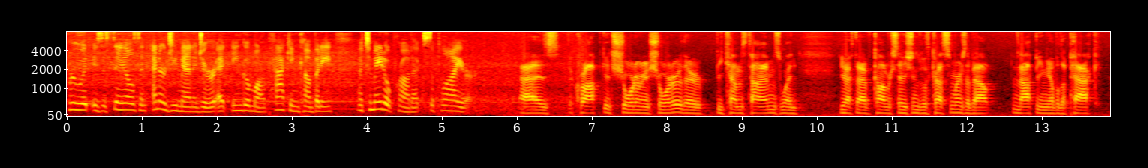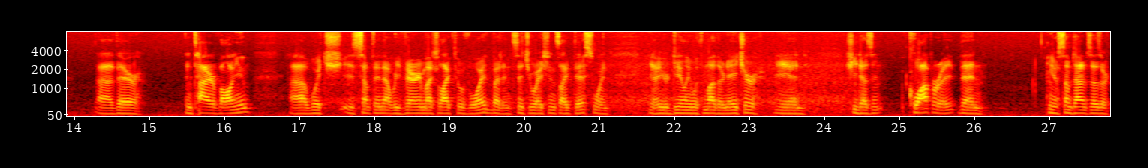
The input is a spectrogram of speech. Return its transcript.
Pruitt is a sales and energy manager at Ingomar Packing Company, a tomato product supplier. As the crop gets shorter and shorter, there becomes times when you have to have conversations with customers about not being able to pack uh, their entire volume, uh, which is something that we very much like to avoid. But in situations like this, when you know you're dealing with Mother Nature and she doesn't cooperate, then you know sometimes those are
